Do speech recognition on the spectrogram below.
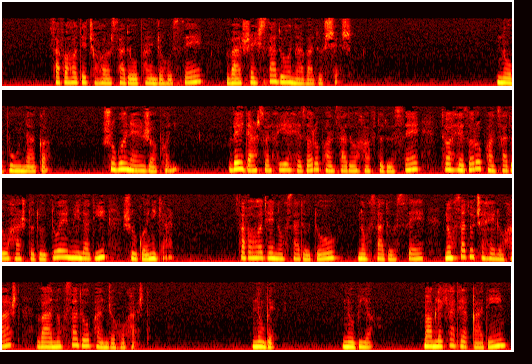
صفحات 453 و 696 نوبوناگا شوگون ژاپنی وی در سالهای 1573 تا 1582 میلادی شوگونی کرد. صفحات 902 903 948 و 958 نوبه نوبیا مملکت قدیم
